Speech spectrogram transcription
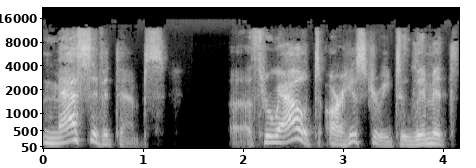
massive attempts uh, throughout our history to limit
